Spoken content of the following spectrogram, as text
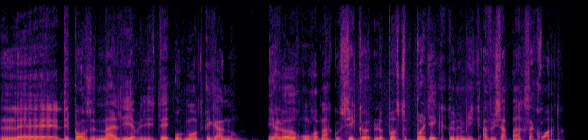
Les dépenses de maladie et augmentent également. Et alors, on remarque aussi que le poste politique économique a vu sa part s'accroître.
